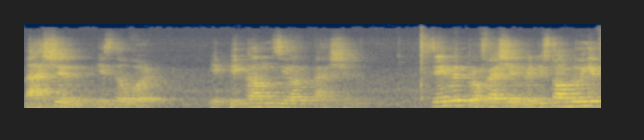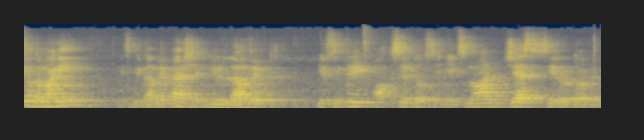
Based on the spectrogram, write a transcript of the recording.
Passion is the word. It becomes your passion. Same with profession. When you stop doing it for the money, it's become a passion. You love it. You secrete oxytocin. It's not just serotonin.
